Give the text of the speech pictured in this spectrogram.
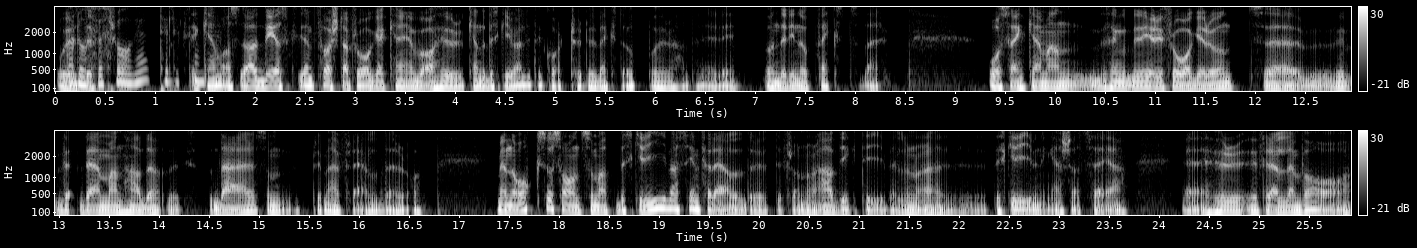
Och Vad då för frågor till exempel? Det kan vara så, dels, en första fråga kan ju vara, hur, kan du beskriva lite kort hur du växte upp och hur du hade det under din uppväxt? Sådär. Och sen, kan man, sen är det frågor runt eh, vem man hade där som primärförälder. Och, men också sånt som att beskriva sin förälder utifrån några adjektiv eller några eh, beskrivningar, så att säga. Eh, hur, hur föräldern var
